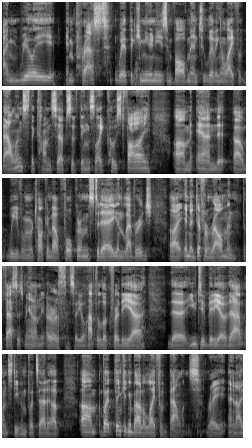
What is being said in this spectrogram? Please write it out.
I'm really impressed with the community's involvement to living a life of balance, the concepts of things like CoastFi. Um, and uh, we've, when we're talking about fulcrums today and leverage uh, in a different realm and the fastest man on the earth. So you'll have to look for the, uh, the YouTube video of that once Stephen puts that up. Um, but thinking about a life of balance, right? And I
